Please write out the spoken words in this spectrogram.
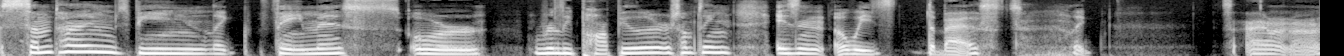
Sometimes being like famous or really popular or something isn't always the best. Like, I don't know.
